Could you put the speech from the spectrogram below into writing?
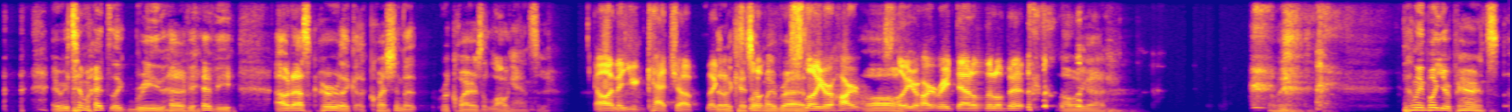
every time I had to like breathe heavy, heavy, I would ask her like a question that requires a long answer. Oh, and then you catch up. Like Then I'll catch slow, up my breath. Slow your heart. Oh. Slow your heart rate down a little bit. Oh my god. Oh my- Tell me about your parents.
